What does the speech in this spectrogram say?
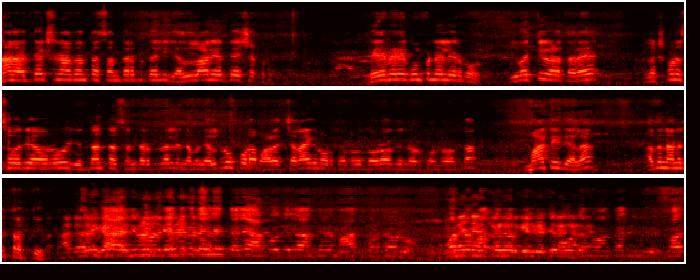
ನಾನು ಅಧ್ಯಕ್ಷನಾದಂಥ ಸಂದರ್ಭದಲ್ಲಿ ಎಲ್ಲ ನಿರ್ದೇಶಕರು ಬೇರೆ ಬೇರೆ ಗುಂಪಿನಲ್ಲಿ ಇರ್ಬೋದು ಇವತ್ತಿಗೂ ಹೇಳ್ತಾರೆ ಲಕ್ಷ್ಮಣ ಸವದಿ ಅವರು ಇದ್ದಂಥ ಸಂದರ್ಭದಲ್ಲಿ ನಮ್ಮನ್ನೆಲ್ಲರೂ ಕೂಡ ಬಹಳ ಚೆನ್ನಾಗಿ ನೋಡಿಕೊಂಡ್ರು ಗೌರವದಿಂದ ನೋಡಿಕೊಂಡ್ರು ಅಂತ ಮಾತಿದೆಯಲ್ಲ ಅದು ನನಗೆ ತೃಪ್ತಿ. ಇದೆ. ಈಗ ನಿಮ್ಮ ತಲೆ ಹಾಕೋದಿಲ್ಲ ಅಂತ ಹೇಳಿ ಮಾತು ಕೊಟ್ಟವರು. ನಿಮ್ಗೆ ವಿಶ್ವಾಸ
